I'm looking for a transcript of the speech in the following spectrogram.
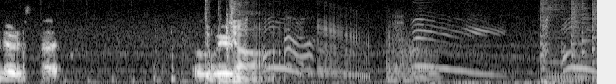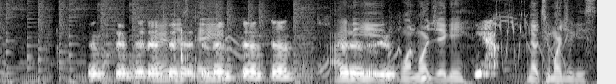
noticed that. That was weird. jump. Dun, dun, dun, dun, dun, there's dun, eight. dun, dun, dun. I need one more jiggy. Yeah. No, two more jiggies.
